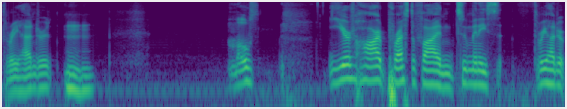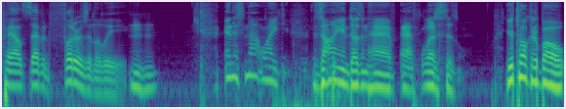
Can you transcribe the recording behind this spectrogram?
300. hmm Most you're hard pressed to find too many 300 pound seven footers in the league. hmm And it's not like Zion doesn't have athleticism. You're talking about.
